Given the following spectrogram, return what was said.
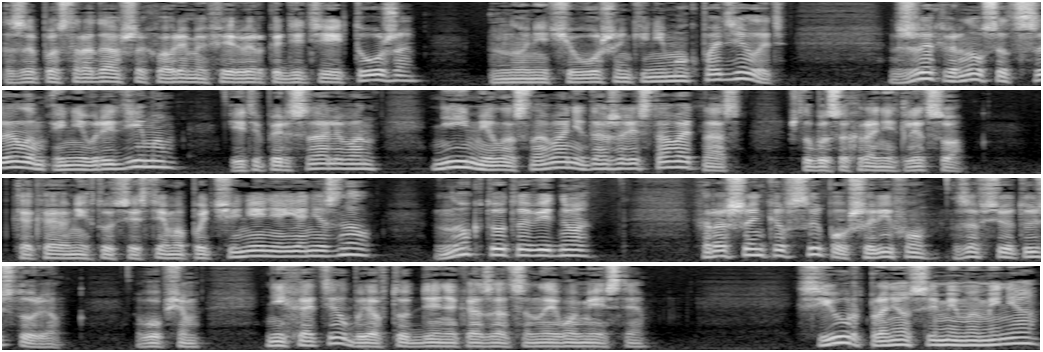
за пострадавших во время фейерверка детей тоже, но ничегошеньки не мог поделать. Джек вернулся целым и невредимым, и теперь Салливан не имел оснований даже арестовать нас, чтобы сохранить лицо. Какая у них тут система подчинения, я не знал. Но кто-то, видимо, хорошенько всыпал шерифу за всю эту историю. В общем, не хотел бы я в тот день оказаться на его месте. Сьюарт пронесся мимо меня,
